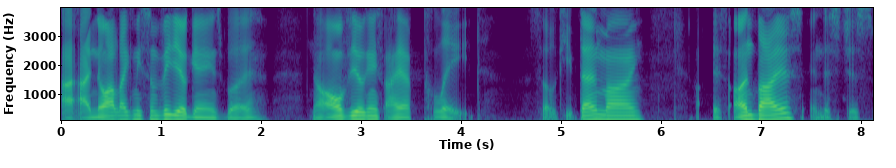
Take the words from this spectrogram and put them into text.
I, I know I like me some video games, but not all video games I have played. So keep that in mind. It's unbiased, and this is just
